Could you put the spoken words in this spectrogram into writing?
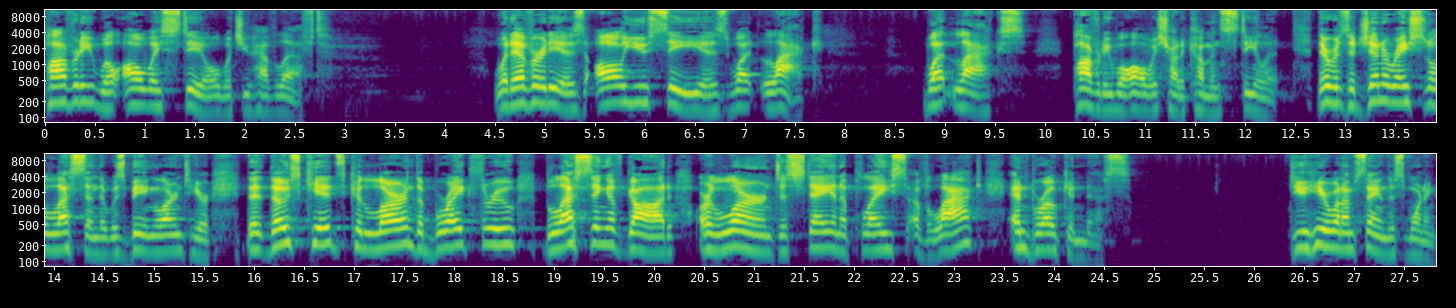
Poverty will always steal what you have left. Whatever it is, all you see is what lack, what lacks. Poverty will always try to come and steal it. There was a generational lesson that was being learned here that those kids could learn the breakthrough blessing of God or learn to stay in a place of lack and brokenness. Do you hear what I'm saying this morning?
